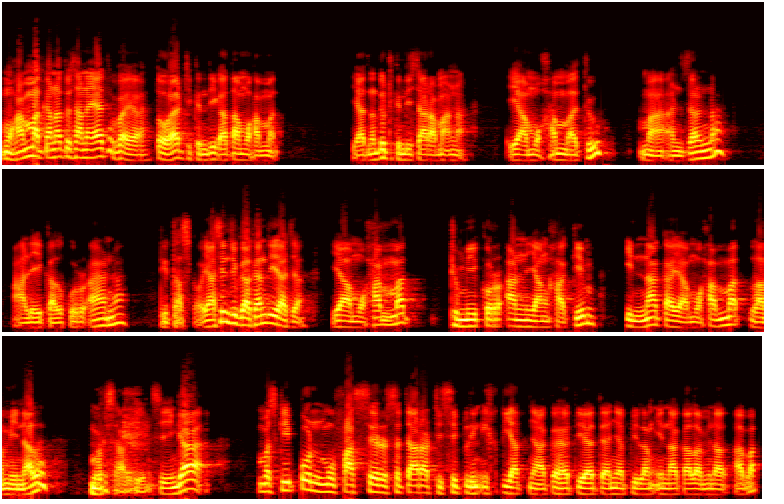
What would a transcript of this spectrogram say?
Muhammad karena tuh sana ya coba ya. Toha diganti kata Muhammad. Ya tentu diganti secara makna. Ya Muhammadu ma anzalna alaikal qur'ana ditasko. Yasin juga ganti aja. Ya Muhammad demi Quran yang hakim, inna kaya Muhammad laminal mursalin. Sehingga meskipun mufassir secara disiplin ikhtiyatnya, kehati-hatiannya bilang inna kalaminal apa?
